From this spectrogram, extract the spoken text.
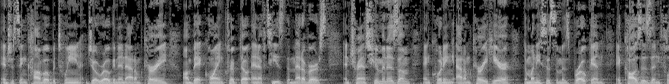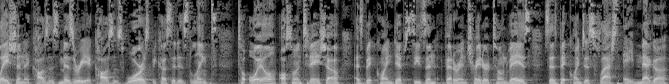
interesting combo between Joe Rogan and Adam Curry on Bitcoin, crypto, NFTs, the metaverse, and transhumanism. And quoting Adam Curry here, the money system is broken. It causes inflation. It causes misery. It causes wars because it is linked to oil. Also in today's show, as Bitcoin dips, seasoned veteran trader Tone Vays says Bitcoin just flashed a mega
